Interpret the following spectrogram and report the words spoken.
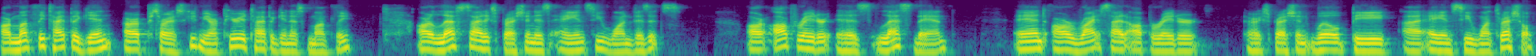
Our monthly type again, or sorry, excuse me, our period type again is monthly. Our left side expression is ANC1 visits. Our operator is less than, and our right side operator or expression will be uh, ANC one threshold.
